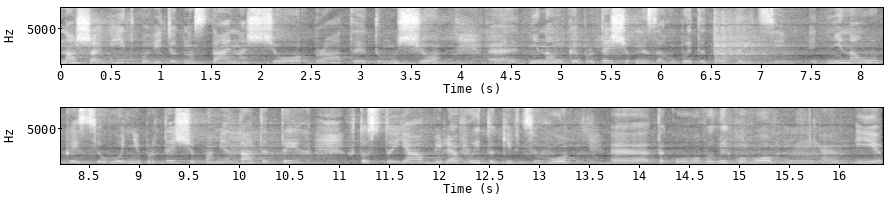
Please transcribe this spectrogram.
Наша відповідь одностайна, що брати, тому що е, дні науки про те, щоб не загубити традиції. Дні науки сьогодні про те, щоб пам'ятати тих, хто стояв біля витоків цього е, такого великого м, е, і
